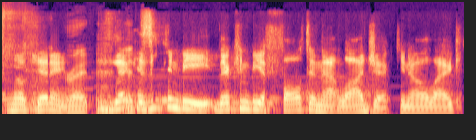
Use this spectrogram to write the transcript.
no kidding. Right. Because there can be there can be a fault in that logic, you know, like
